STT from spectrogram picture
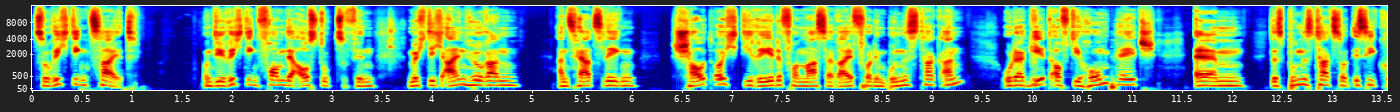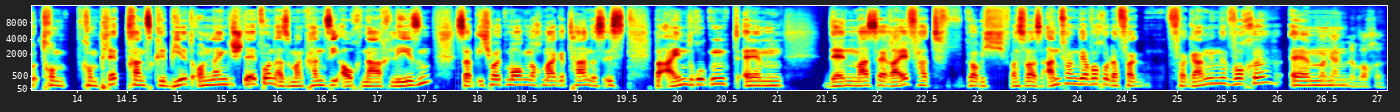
zur richtigen Zeit und die richtigen Formen der Ausdruck zu finden, möchte ich allen Hörern ans Herz legen, schaut euch die Rede von Marcel Reif vor dem Bundestag an oder Mhm. geht auf die Homepage ähm, des Bundestags, dort ist sie komplett transkribiert online gestellt worden, also man kann sie auch nachlesen. Das habe ich heute Morgen nochmal getan, das ist beeindruckend, ähm, denn Marcel Reif hat, glaube ich, was war es, Anfang der Woche oder ver vergangene Woche? Ähm, Vergangene Woche.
